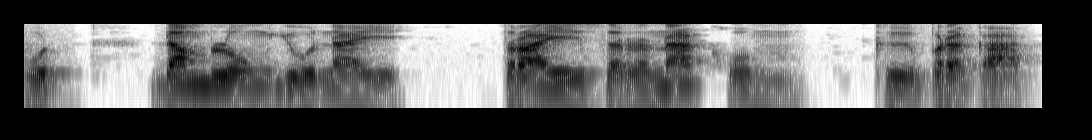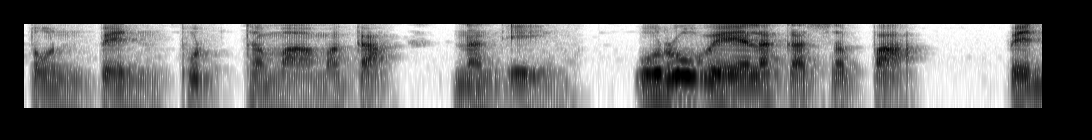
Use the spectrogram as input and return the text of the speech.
หุต ดำลงอยู่ในไตรสรณคม คือประกาศตนเป็นพุทธมามกะนั่นเอง อุรุเวลกัสปะ เป็น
